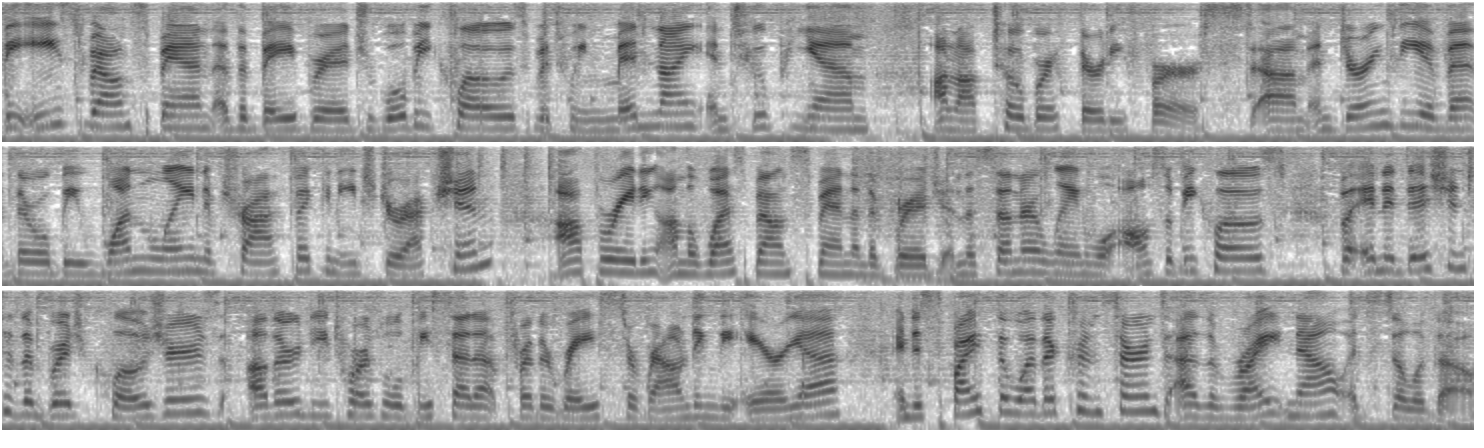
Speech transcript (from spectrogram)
the eastbound span of the Bay Bridge will be closed between midnight and 2 p.m. on October 31st. Um, and during the event, there will be one lane of traffic in each direction operating on the westbound span of the bridge, and the center lane will also be closed. But in addition to the bridge closures, other detours will be set up for the race surrounding the area. And despite the weather concerns, as of right now, it's still a go.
